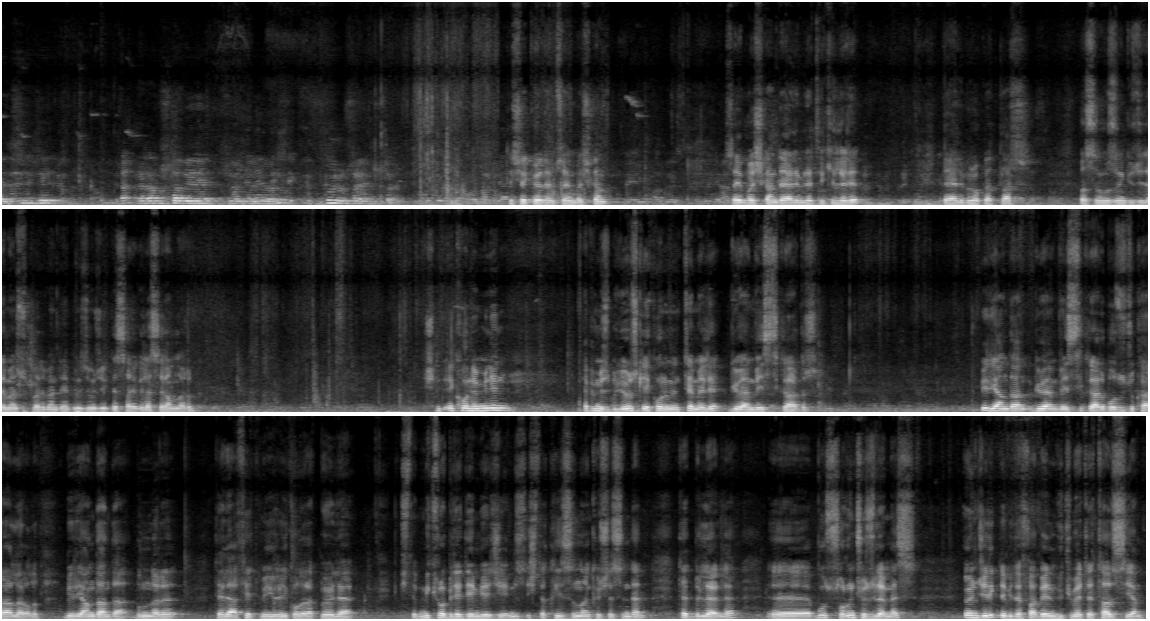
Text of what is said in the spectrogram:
Evet, şimdi Erhan Usta Bey'e söz veriyorum. Buyurun Sayın Usta. Teşekkür ederim Sayın Başkan. Sayın Başkan, değerli milletvekilleri, değerli bürokratlar, basınımızın güzide mensupları, ben de hepinizi öncelikle saygıyla selamlarım. Şimdi ekonominin, hepimiz biliyoruz ki ekonominin temeli güven ve istikrardır. Bir yandan güven ve istikrarı bozucu kararlar alıp, bir yandan da bunları telafi etmeye yönelik olarak böyle işte mikro bile demeyeceğimiz işte kıyısından köşesinden tedbirlerle e, bu sorun çözülemez. Öncelikle bir defa benim hükümete tavsiyem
